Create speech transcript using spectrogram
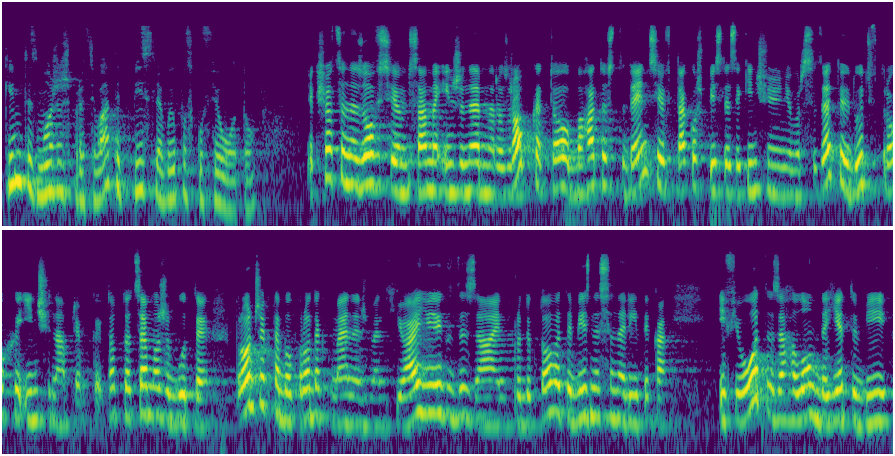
Ким ти зможеш працювати після випуску Фіоту? Якщо це не зовсім саме інженерна розробка, то багато студентів також після закінчення університету йдуть в трохи інші напрямки. Тобто, це може бути project або product management, UI, UX дизайн, продуктова та бізнес-аналітика. І Фіот загалом дає тобі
